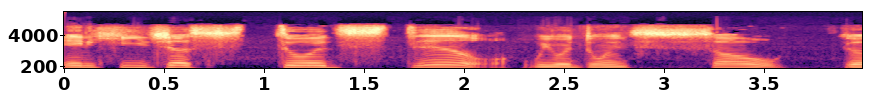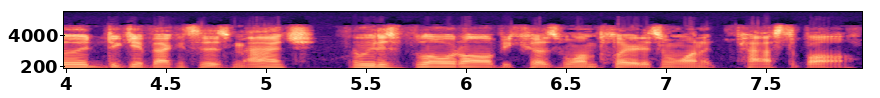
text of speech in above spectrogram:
and he just stood still. We were doing so good to get back into this match, and we just blow it all because one player doesn't want to pass the ball.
